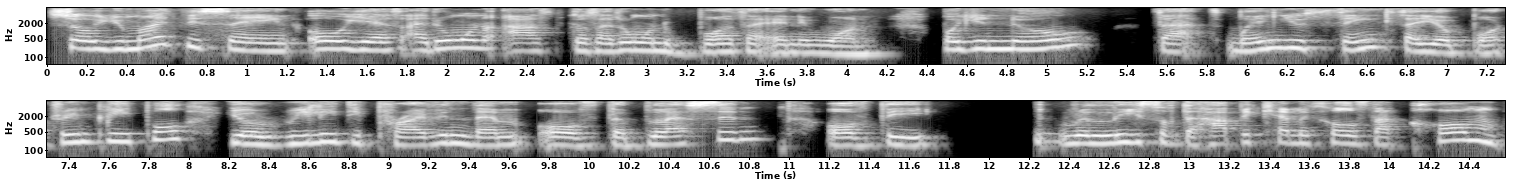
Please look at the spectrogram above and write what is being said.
so you might be saying, Oh, yes, I don't want to ask because I don't want to bother anyone. But you know that when you think that you're bothering people, you're really depriving them of the blessing of the release of the happy chemicals that come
